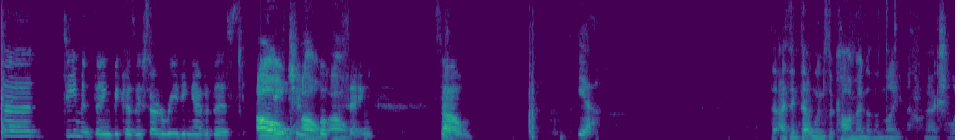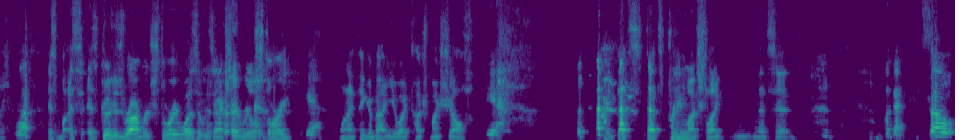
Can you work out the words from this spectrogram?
the demon thing because they started reading out of this Oh, ancient oh, book oh. thing. So, yeah. I think that wins the comment of the night. Actually, What? as as, as good as Robert's story was, it was actually a real story. Yeah. When I think about you, I touch my shelf. Yeah. Like, that's that's pretty much like that's it. Okay. So,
